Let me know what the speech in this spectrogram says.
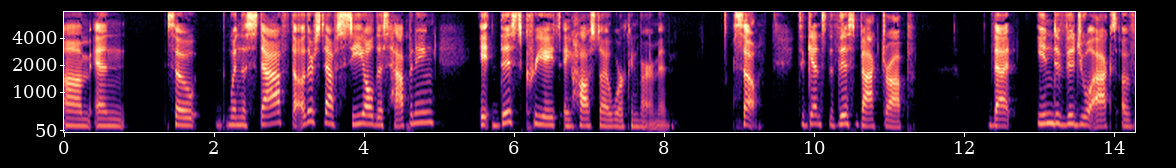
Um, and so when the staff, the other staff see all this happening, it this creates a hostile work environment. So, it's against this backdrop that individual acts of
